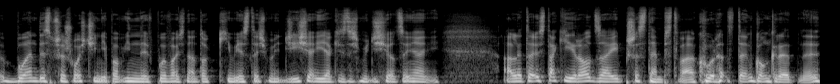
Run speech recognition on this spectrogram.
błędy z przeszłości nie powinny wpływać na to, kim jesteśmy dzisiaj i jak jesteśmy dzisiaj oceniani. Ale to jest taki rodzaj przestępstwa, akurat ten konkretny,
